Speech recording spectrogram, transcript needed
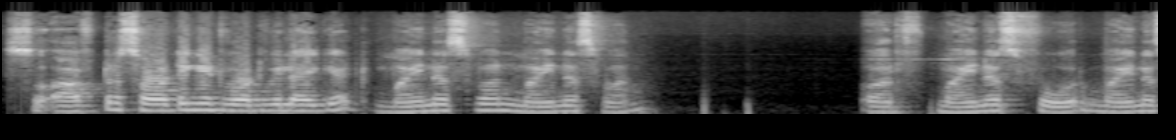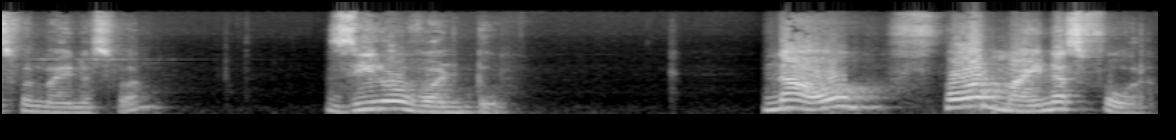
So after sorting it, what will I get? Minus 1, minus 1 or minus 4, minus 1, minus 1, 0, 1, 2. Now for minus 4,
